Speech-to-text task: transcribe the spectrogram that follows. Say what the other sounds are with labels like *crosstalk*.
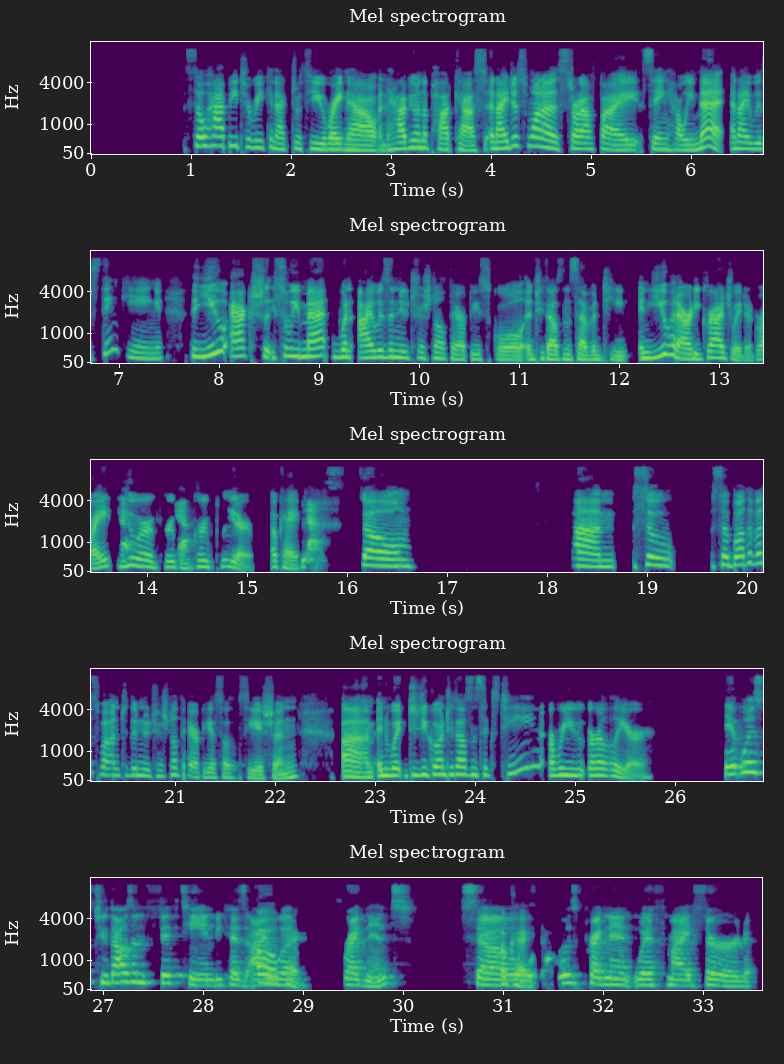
so happy to reconnect with you right now and have you on the podcast. And I just want to start off by saying how we met. And I was thinking that you actually, so we met when I was in nutritional therapy school in 2017, and you had already graduated, right? Yeah. You were a group yeah. group leader. Okay. Yes. So um, so so both of us went to the Nutritional Therapy Association. Um, and what did you go in 2016 or were you earlier? It was 2015 because I oh, okay. was pregnant. So okay. I was pregnant with my third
